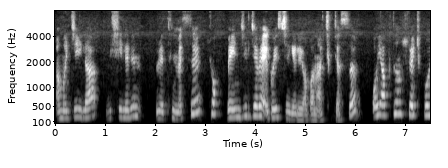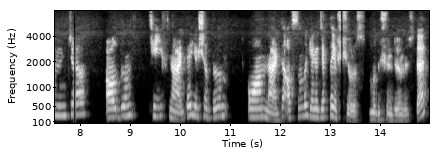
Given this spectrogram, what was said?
amacıyla bir şeylerin üretilmesi çok bencilce ve egoistçe geliyor bana açıkçası. O yaptığın süreç boyunca aldığın keyif nerede, yaşadığın o an nerede? Aslında gelecekte yaşıyoruz bunu düşündüğümüzde.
